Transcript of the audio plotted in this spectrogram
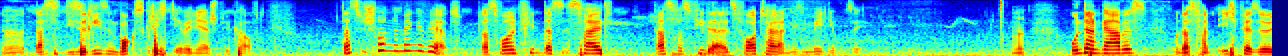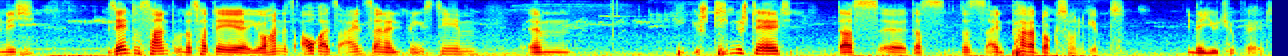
Ja, das, diese riesen Box kriegt ihr, wenn ihr das Spiel kauft das ist schon eine Menge wert. Das wollen viele, das ist halt das, was viele als Vorteil an diesem Medium sehen. Und dann gab es, und das fand ich persönlich sehr interessant, und das hat der Johannes auch als eins seiner Lieblingsthemen ähm, hingestellt, dass, äh, dass, dass es ein Paradoxon gibt in der YouTube-Welt.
